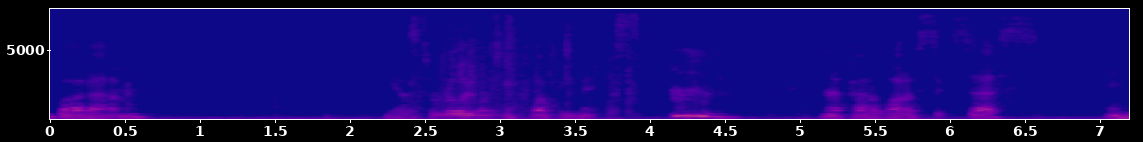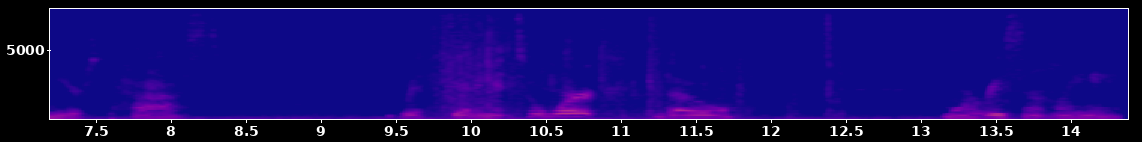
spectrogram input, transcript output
But, um, yeah, it's a really light and fluffy mix. and I've had a lot of success in years past with getting it to work, though more recently,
